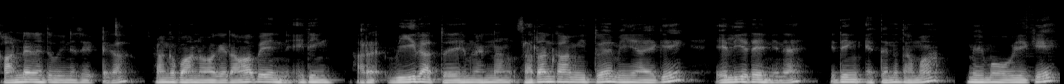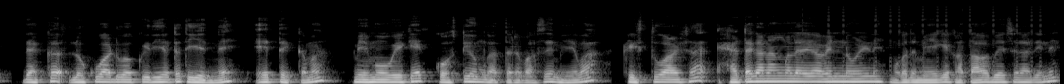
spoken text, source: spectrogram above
කණ්ඩ නැතුව ඉන්න සෙට් එකක් රඟපාන වගේ තමා පේන්නේ. ඉතින් අර වීරත්වය එහෙම නැත්නම් සටන්කාමීත්වය මේ අයගේ එළියට එන්නේ නැහැ. ඉතින් එතන තමා මේ මූවී එකේ දැක්ක ලොකු අඩුවක් විදිහට තියෙන්නේ. ඒත් එක්කම මේ මූවී එකේ කොස්ටියුම් ගත්තට පස්සේ මේවා ක්‍රිස්තු වර්ෂ 60 ගණන් වල ඒවා වෙන්න ඕනේනේ. මොකද මේකේ කතාව බේසලා දෙන්නේ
